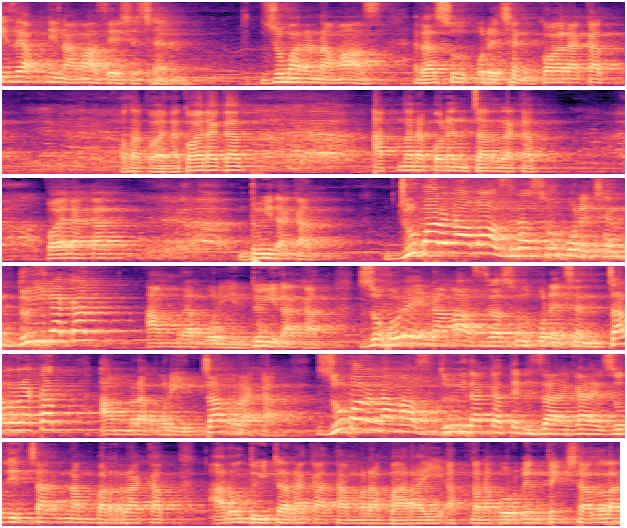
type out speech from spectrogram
এই যে আপনি নামাজে এসেছেন, জুমার নামাজ রাসুল পড়েছেন কয় রাকাত? কথা কয় না, কয় রাকাত? আপনারা পড়েন চার রাকাত। কয় রাকাত? দুই রাকাত। জুমার নামাজ রাসুল পড়েছেন দুই রাকাত, আমরা পড়ি দুই রাকাত। জোহরে নামাজ রাসুল পড়েছেন চার রাকাত আমরা পড়ি চার রাকাত। জুমার নামাজ দুই রাকাতের জায়গায় যদি চার নাম্বার রাকাত, আরও দুইটা রাকাত আমরা বাড়াই, আপনারা পড়বেন তো ইনশাল্লাহ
